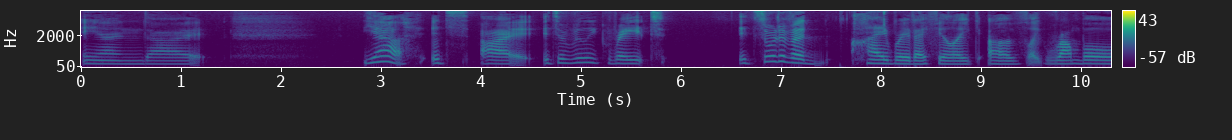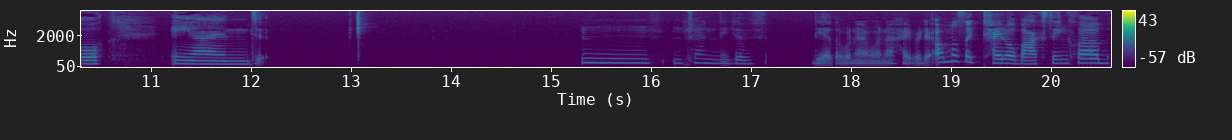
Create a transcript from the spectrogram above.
and uh, yeah, it's uh, it's a really great. It's sort of a hybrid. I feel like of like Rumble and. Mm, I'm trying to think of the other one I want to hybrid it. Almost like Title Boxing Club,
